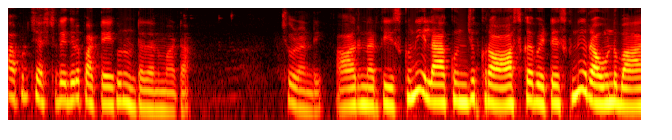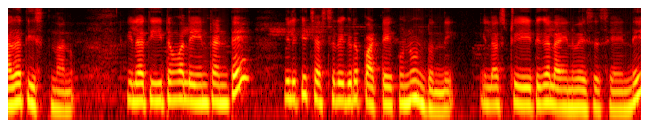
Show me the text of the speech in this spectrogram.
అప్పుడు చెస్ట్ దగ్గర పట్టేయకుండా ఉంటుంది అనమాట చూడండి. ఆరున్నర తీసుకుని ఇలా కొంచెం క్రాస్గా పెట్టేసుకుని రౌండ్ బాగా తీస్తున్నాను. ఇలా తీయటం వల్ల ఏంటంటే వీళ్ళకి చెస్ట్ దగ్గర పట్టేయకుండా ఉంటుంది. ఇలా స్ట్రేట్గా లైన్ వేసేసేయండి.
